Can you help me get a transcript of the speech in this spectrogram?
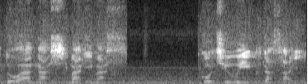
ドアが閉まります。ご注意ください。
